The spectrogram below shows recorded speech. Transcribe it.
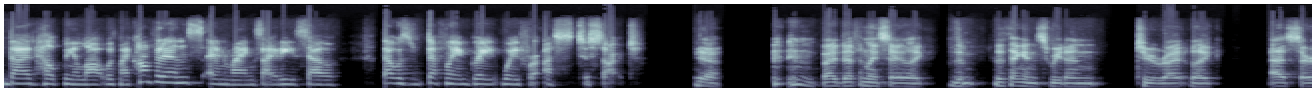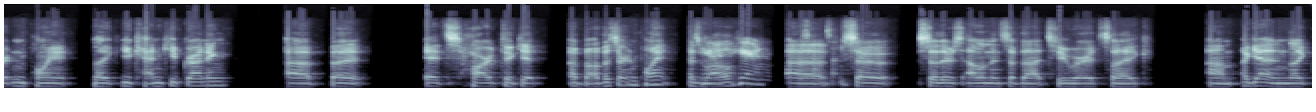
that helped me a lot with my confidence and my anxiety. So that was definitely a great way for us to start. Yeah. but I definitely say like the the thing in Sweden too, right? Like at a certain point, like you can keep grinding. Uh, but it's hard to get above a certain point as here, well. Here in uh, so so there's elements of that too where it's like um, again like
